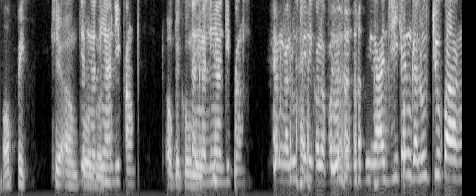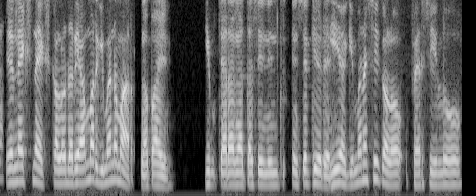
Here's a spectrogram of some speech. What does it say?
Opik. Ya ampun. nggak ngadi pang. Opi Dan kumis. ngadi pang. Kan nggak lucu nih kalau ngaji kan nggak lucu pang. Ya next next. Kalau dari Amar gimana Mar? Ngapain? Gim- Cara ngatasin in- insecure ya? Iya gimana sih kalau versi lu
